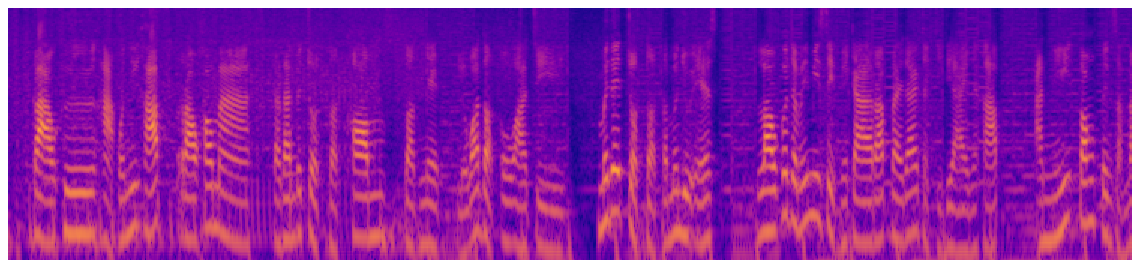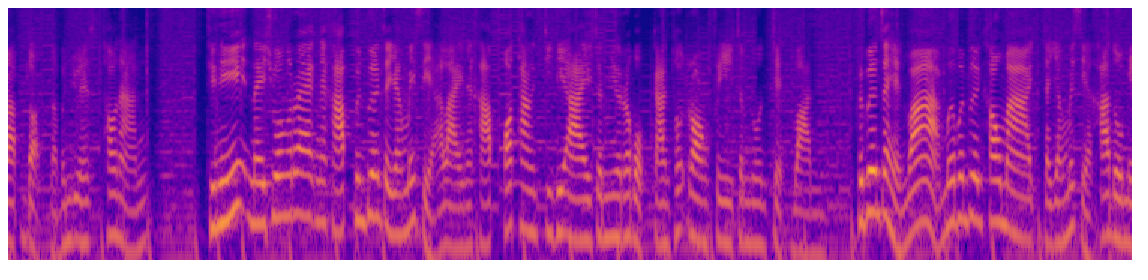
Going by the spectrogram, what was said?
ๆกล่าวคือหากวันนี้ครับ เราเข้ามาแต่ดันไปจด .com .net หรือว่า .org ไม่ได้จด .ws เราก็จะไม่มีสิทธิ์ในการรับรายได้จาก GDI นะครับ อันนี้ต้องเป็นสำหรับ .ws เท่านั้น ทีนี้ในช่วงแรกนะครับ เพื่อนๆจะยังไม่เสียอะไรนะครับ เพราะทาง GDI จะมีระบบการทดลองฟรีจำนวน 7 วัน เพื่อนๆจะเห็นว่าเมื่อเพื่อนๆเข้ามาจะยังไม่เสียค่าโดเม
